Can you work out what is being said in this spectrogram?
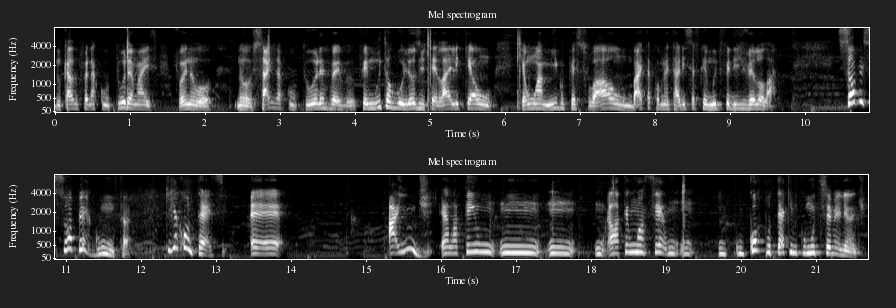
no caso foi na cultura, mas foi no, no site da cultura. Foi muito orgulhoso de ter lá. Ele que é um, que é um amigo pessoal, um baita comentarista, fiquei muito feliz de vê-lo lá. Sobre sua pergunta, o que, que acontece? É, a Indy, ela tem um, um, um, um ela tem uma um, um, corpo técnico muito semelhante.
